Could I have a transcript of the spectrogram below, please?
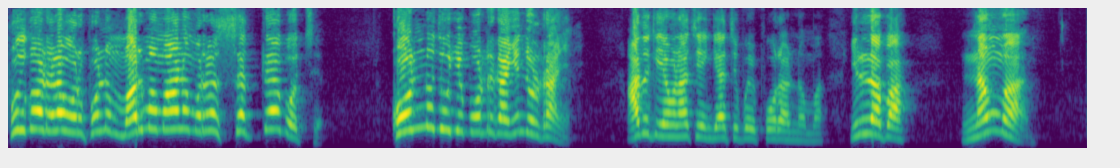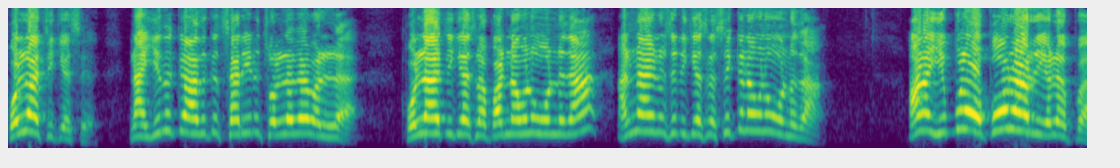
புதுக்கோட்டையில் ஒரு பொண்ணு மர்மமான முறையில் செத்தே போச்சு. கொன்று தூக்கி போட்டிருக்காங்கன்னு சொல்கிறாங்க அதுக்கு எவனாச்சும் எங்கேயாச்சும் போய் போராடணுமா? இல்லைப்பா நம்ம பொள்ளாச்சி கேஸு. நான் இதுக்கு அதுக்கு சரின்னு சொல்லவே வரல. பொள்ளாச்சி கேஸில் பண்ணவனும் ஒன்று தான் அண்ணா யூனிவர்சிட்டி கேஸில் சிக்கனவனும் ஒன்று தான் ஆனால் இவ்வளோ போராடுறீங்கள இப்போ?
